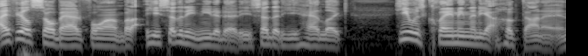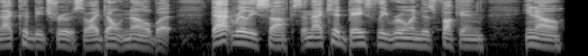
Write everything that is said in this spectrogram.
I feel so bad for him, but he said that he needed it. He said that he had like, he was claiming that he got hooked on it, and that could be true, so I don't know, but that really sucks. And that kid basically ruined his fucking, you know,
